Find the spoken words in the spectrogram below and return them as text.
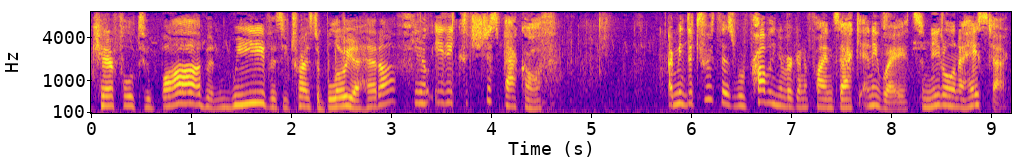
careful to bob and weave as he tries to blow your head off? You know, Edie, could you just back off? I mean, the truth is, we're probably never going to find Zach anyway. It's a needle in a haystack.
